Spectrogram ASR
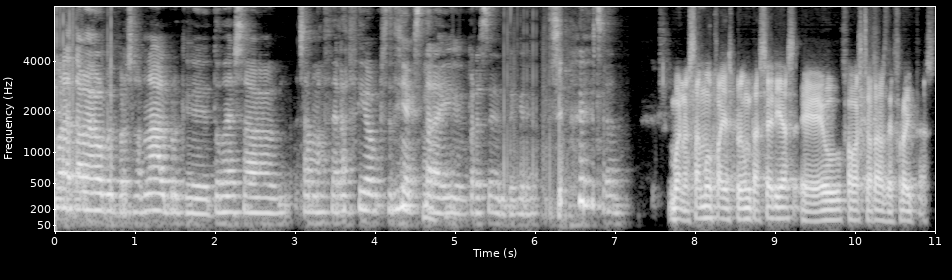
Fora tamén algo moi personal, porque toda esa, esa maceración que se tiña que estar aí presente, creo. Sí. Bueno, Samu fai as preguntas serias e eu fago as chorradas de froitas.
